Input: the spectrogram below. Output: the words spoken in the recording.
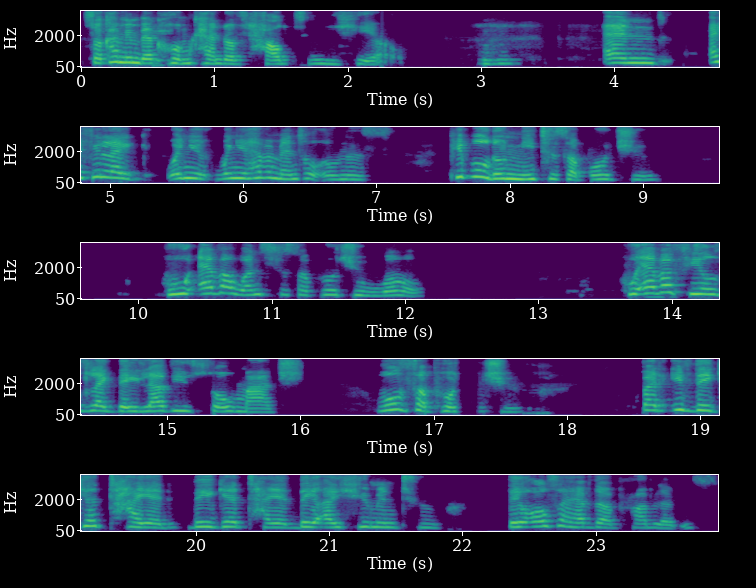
So coming back home kind of helped me heal. Mm-hmm. And I feel like when you when you have a mental illness, people don't need to support you. Whoever wants to support you will. Whoever feels like they love you so much will support you. But if they get tired, they get tired. They are human too. They also have their problems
